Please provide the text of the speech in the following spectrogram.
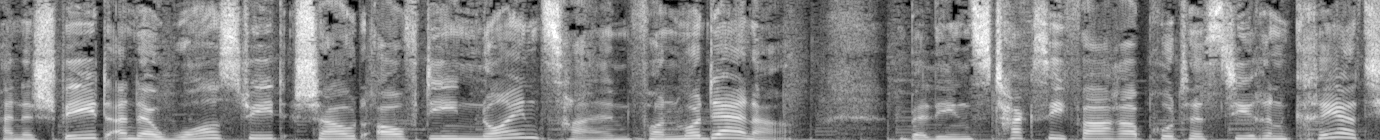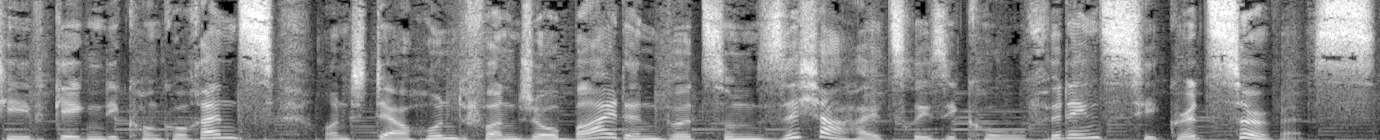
Anne Schwedt an der Wall Street schaut auf die neuen Zahlen von Moderna. Berlins Taxifahrer protestieren kreativ gegen die Konkurrenz und der Hund von Joe Biden wird zum Sicherheitsrisiko für den Secret Service.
